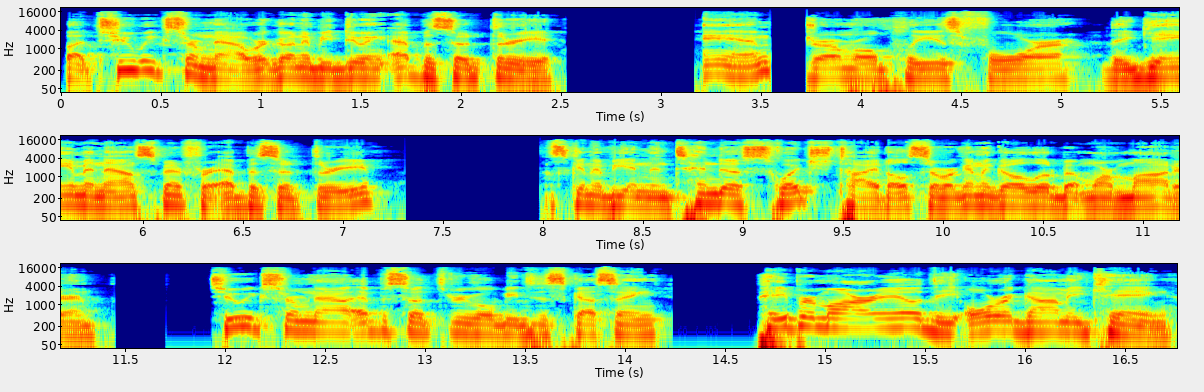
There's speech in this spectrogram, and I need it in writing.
But two weeks from now, we're going to be doing episode three, and drum roll please for the game announcement for episode three. It's to be a Nintendo Switch title, so we're to go a little bit more modern. Two weeks from now, episode three, we'll be discussing Paper Mario: The Origami King.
